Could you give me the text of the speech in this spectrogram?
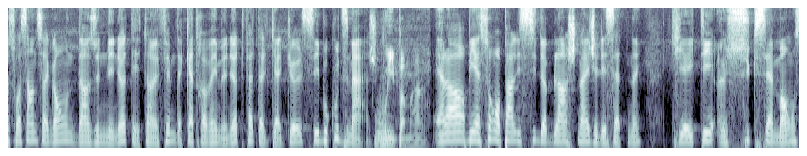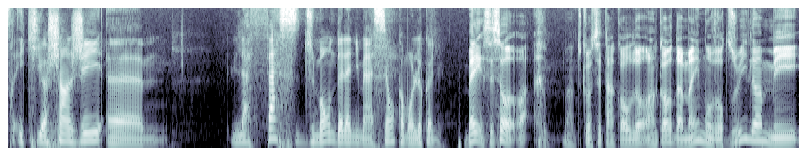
60 secondes dans une minute et tu as un film de 80 minutes, faites le calcul, c'est beaucoup d'images. Oui, pas mal. Alors, bien sûr, on parle ici de Blanche-Neige et les Sept Nains, qui a été un succès monstre et qui a changé euh, la face du monde de l'animation comme on l'a connu. Ben, c'est ça. En tout cas, c'est encore là, encore de même aujourd'hui, là, mais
